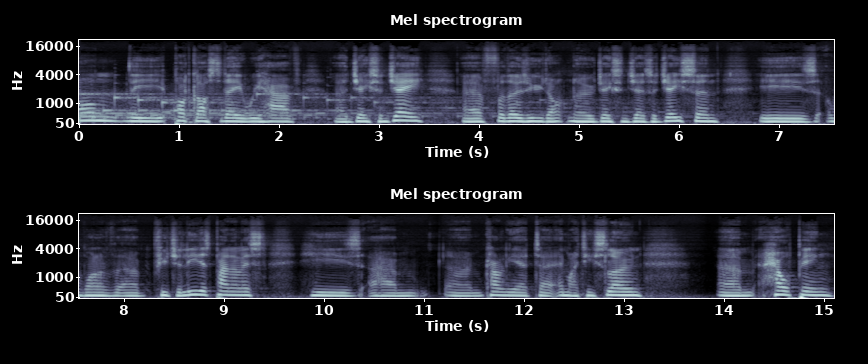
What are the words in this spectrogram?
On the podcast today, we have uh, Jason Jay. Uh, for those of you who don't know Jason Jay, so Jason is one of the future leaders panelists. He's um, um, currently at uh, MIT Sloan, um, helping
